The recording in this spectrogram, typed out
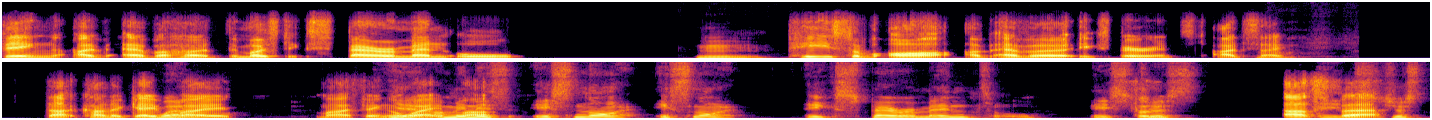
thing I've ever heard. The most experimental Mm. piece of art I've ever experienced. I'd say that kind of gave my Well, my thing yeah, away. I mean, but it's it's not it's not experimental. It's For- just that's it's fair. just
